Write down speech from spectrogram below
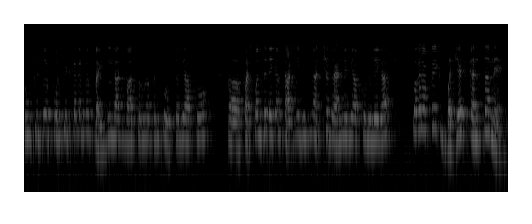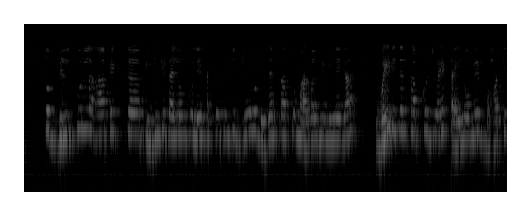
two feet by four feet का अगर मैं प्राइसिंग आज बात करूँगा फ्रेंड्स तो उसका भी आपको पचपन से लेकर साठ के बीच में अच्छे ब्रांड में भी आपको मिलेगा। तो अगर आपका एक बजट कंसर्न है तो बिल्कुल आप एक पीजीवीटी टाइलों को ले सकते हो, क्योंकि जो डिज़ाइन आपको मार्बल में मिलेगा, वही डिज़ाइन आपको जो है टाइलों में बहुत ही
